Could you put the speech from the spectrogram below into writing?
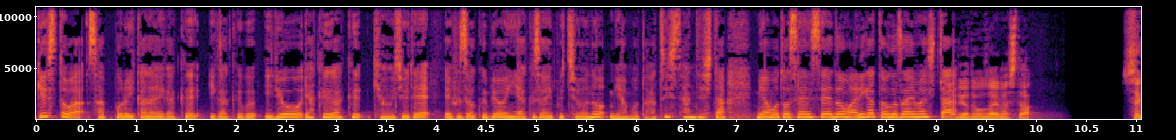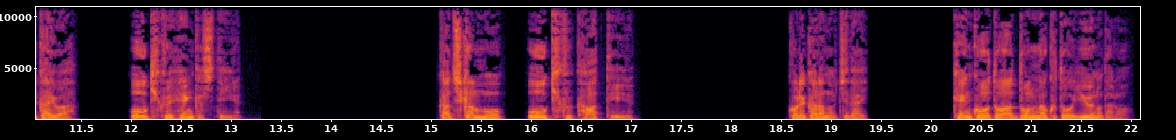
ゲストは、札幌医科大学医学部医療薬学教授で、付属病院薬剤部長の宮本敦さんでした。宮本先生、どうもありがとうございました。ありがとうございました。世界は大きく変化している。価値観も大きく変わっている。これからの時代、健康とはどんなことを言うのだろう。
